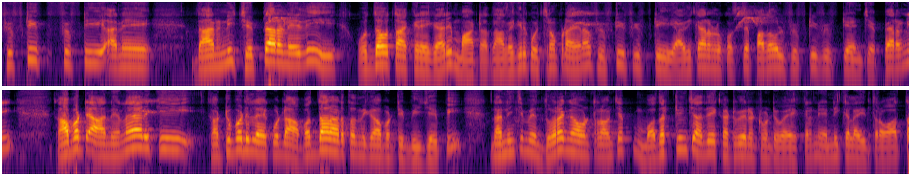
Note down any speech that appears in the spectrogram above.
ఫిఫ్టీ ఫిఫ్టీ అనే దానిని చెప్పారనేది ఉద్ధవ్ థాకరే గారి మాట. నా దగ్గరికి వచ్చినప్పుడు ఆయన ఫిఫ్టీ ఫిఫ్టీ అధికారంలోకి వస్తే పదవులు ఫిఫ్టీ ఫిఫ్టీ అని చెప్పారని. కాబట్టి ఆ నిర్ణయానికి కట్టుబడి లేకుండా అబద్ధాలు ఆడుతుంది కాబట్టి బీజేపీ. దాని నుంచి మేము దూరంగా ఉంటామని చెప్పి మొదటి నుంచి అదే కట్టువైనటువంటి వైఖరిని ఎన్నికలు అయిన తర్వాత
